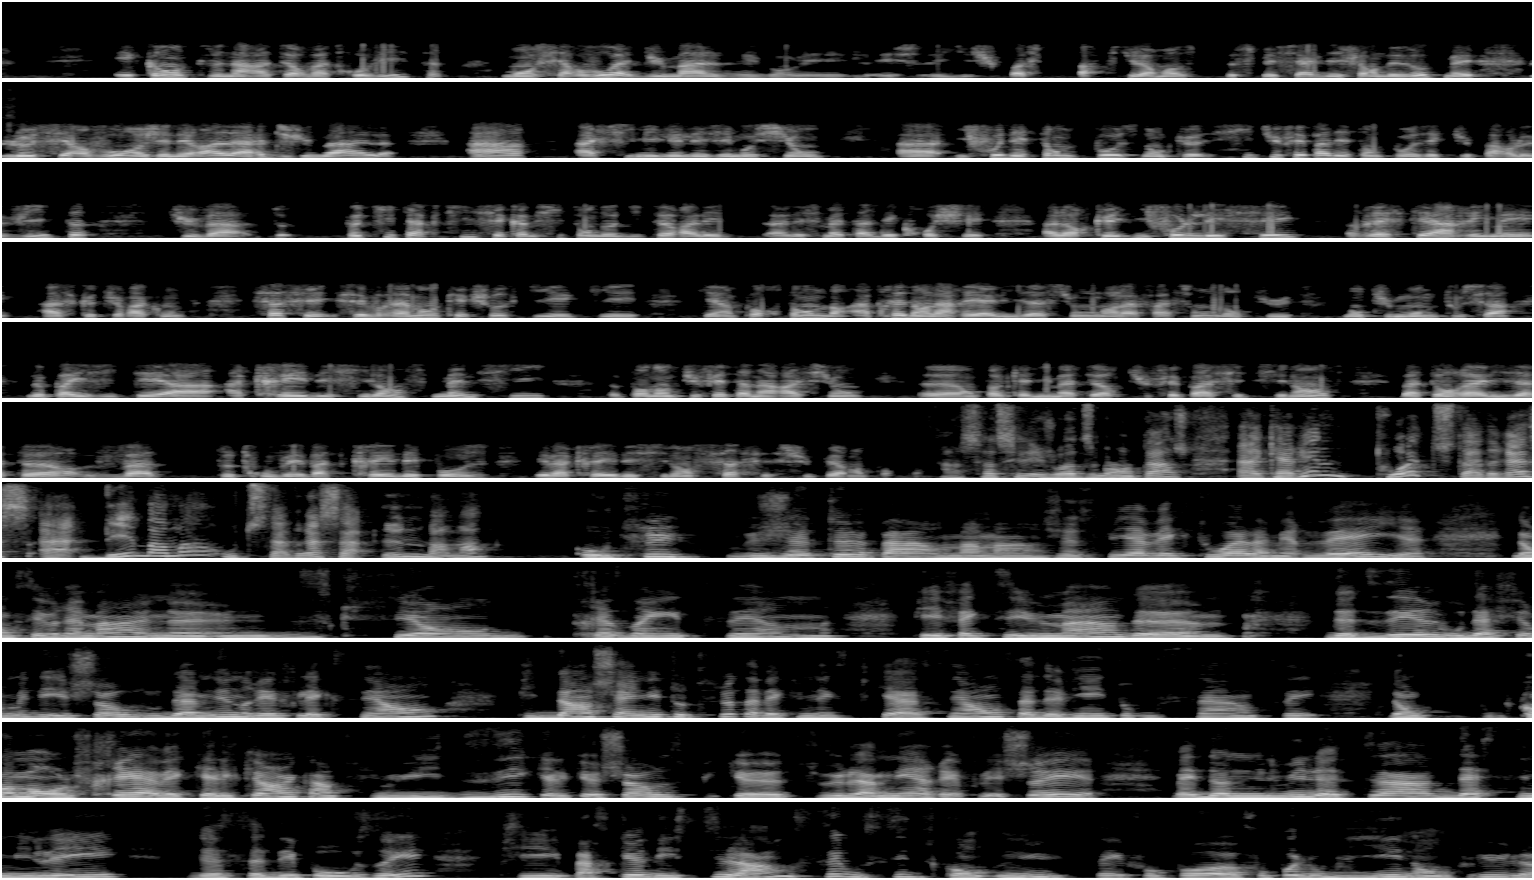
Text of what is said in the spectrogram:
Et quand le narrateur va trop vite, mon cerveau a du mal. Et je suis pas particulièrement spécial, différent des autres, mais le cerveau en général a du mal à assimiler les émotions. il faut des temps de pause. Donc, euh, si tu fais pas des temps de pause et que tu parles vite, tu vas petit à petit, c'est comme si ton auditeur allait, allait se mettre à décrocher. Alors qu'il faut le laisser rester arrimé à ce que tu racontes. Ça, c'est vraiment quelque chose qui est, qui est, qui est important. Après, dans la réalisation, dans la façon dont tu, dont tu montes tout ça, ne pas hésiter à, à créer des silences, même si euh, pendant que tu fais ta narration euh, en tant qu'animateur, tu fais pas assez de silence, bah, ton réalisateur va te trouver, va te créer des pauses et va créer des silences. Ça, c'est super important. Ah, ça, c'est les joies du montage. Euh, Karine, toi, tu t'adresses à des mamans ou tu t'adresses à une maman? Au-dessus, je te parle, maman. Je suis avec toi à la merveille. Donc, c'est vraiment une, une, discussion très intime. Puis, effectivement, de, de dire ou d'affirmer des choses ou d'amener une réflexion puis d'enchaîner tout de suite avec une explication, ça devient étourdissant, tu sais. Donc, comme on le ferait avec quelqu'un quand tu lui dis quelque chose puis que tu veux l'amener à réfléchir, ben donne-lui le temps d'assimiler, de se déposer. Puis parce que des silences, c'est aussi du contenu, tu sais, faut pas, l'oublier non plus.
